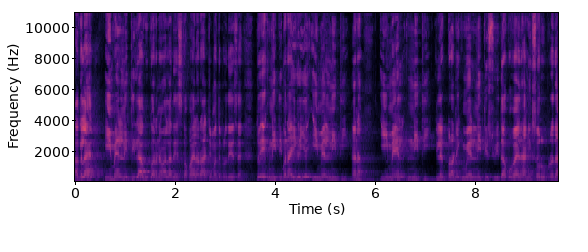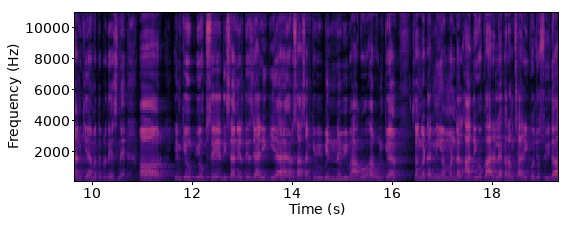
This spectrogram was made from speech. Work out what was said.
अगला है, ईमेल नीति लागू करने वाला देश का पहला राज्य मध्य प्रदेश है। तो एक नीति बनाई गई है, ईमेल नीति, है ना? ईमेल नीति, इलेक्ट्रॉनिक मेल नीति सुविधा को वैधानिक स्वरूप प्रदान किया है मध्य प्रदेश ने और इनके उपयोग से दिशा निर्देश जारी किया है और शासन के विभिन्न विभागों और उनके संगठन, नियम मंडल आदि को कार्यालय कर्मचारी को जो सुविधा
